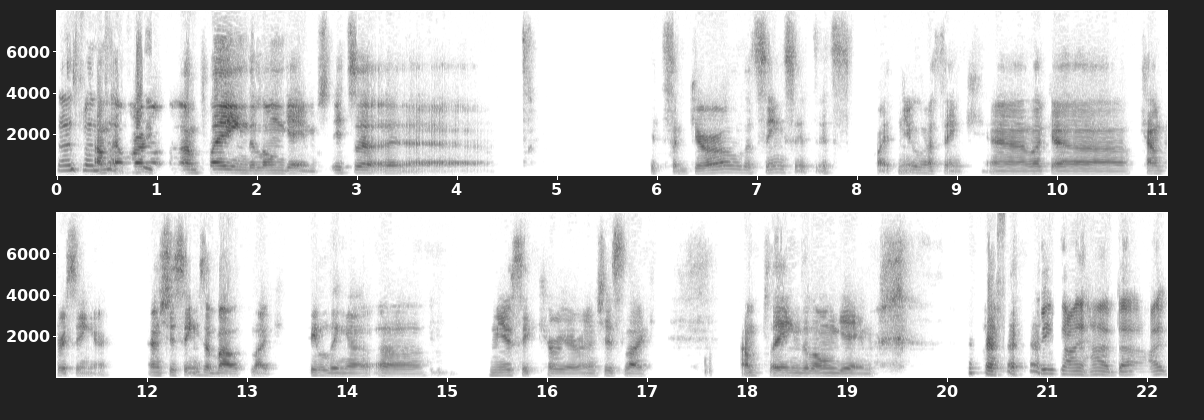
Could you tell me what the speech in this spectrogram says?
that's I'm, fantastic I'm, I'm playing the long games. It's a uh, it's a girl that sings it. It's quite new, I think, uh, like a country singer, and she sings about like building a, a music career, and she's like, "I'm playing the long game." I think I have that. I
